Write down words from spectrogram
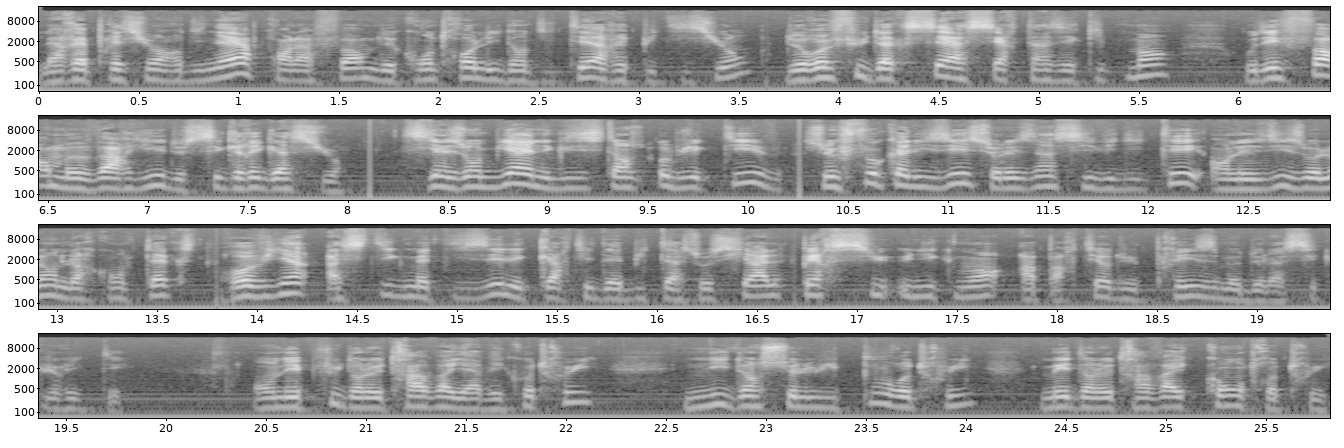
La répression ordinaire prend la forme de contrôle d'identité à répétition, de refus d'accès à certains équipements ou des formes variées de ségrégation. Si elles ont bien une existence objective, se focaliser sur les incivilités en les isolant de leur contexte revient à stigmatiser les quartiers d'habitat social perçus uniquement à partir du prisme de la sécurité. On n'est plus dans le travail avec autrui, ni dans celui pour autrui, mais dans le travail contre autrui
